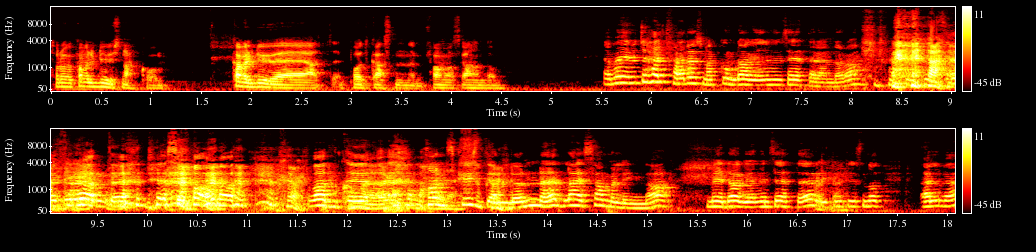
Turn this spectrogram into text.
tror dere, hva vil du snakke om? Hva vil du eh, at podkasten framover skal handle om? Ja, men jeg du ikke helt ferdig å snakke om Dag Eivind Sæther ennå, da. For at eh, det som var, var at eh, Hans Christian Lønne ble sammenligna med Dag Eivind Sæther i 2011.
